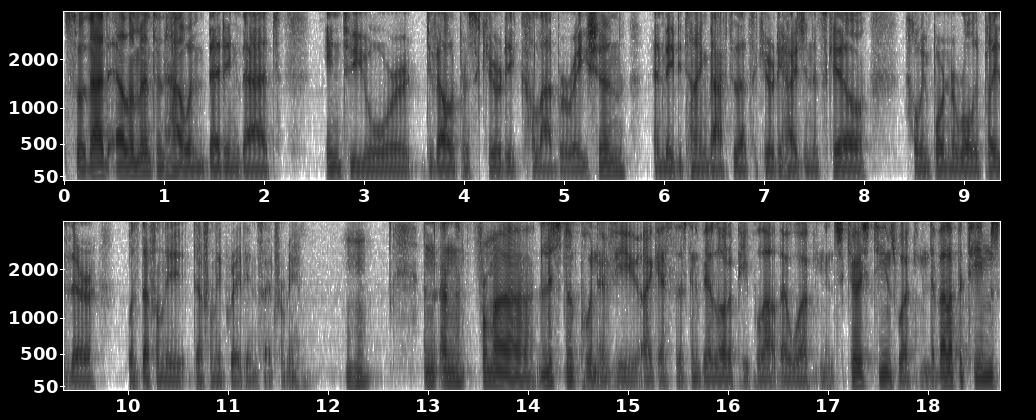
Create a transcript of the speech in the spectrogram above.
So that element and how embedding that into your developer security collaboration and maybe tying back to that security hygiene at scale, how important a role it plays there was definitely definitely great insight for me. Mm-hmm. And, and from a listener point of view, I guess there's going to be a lot of people out there working in security teams, working in developer teams,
